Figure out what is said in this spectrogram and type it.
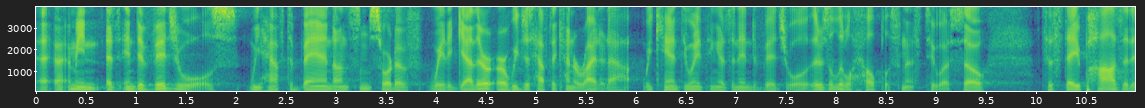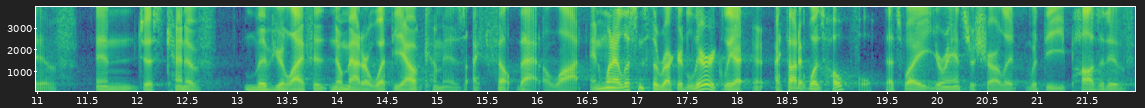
I mean, as individuals, we have to band on some sort of way together, or we just have to kind of write it out. We can't do anything as an individual. There's a little helplessness to us. So, to stay positive and just kind of live your life no matter what the outcome is. I felt that a lot. And when I listened to the record lyrically, I, I thought it was hopeful. That's why your answer, Charlotte, with the positive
